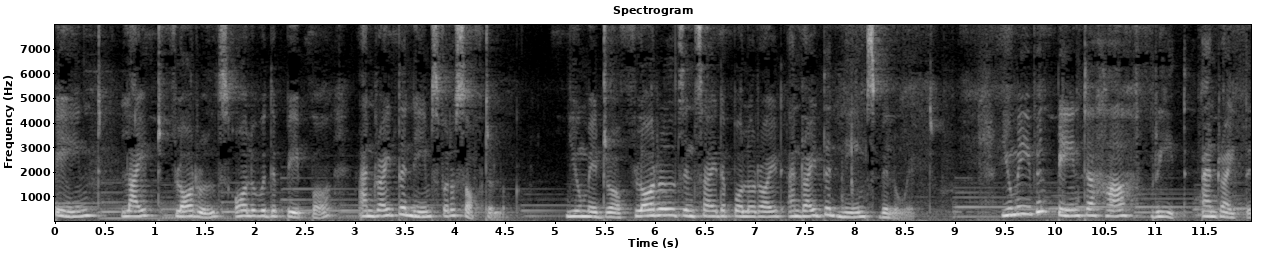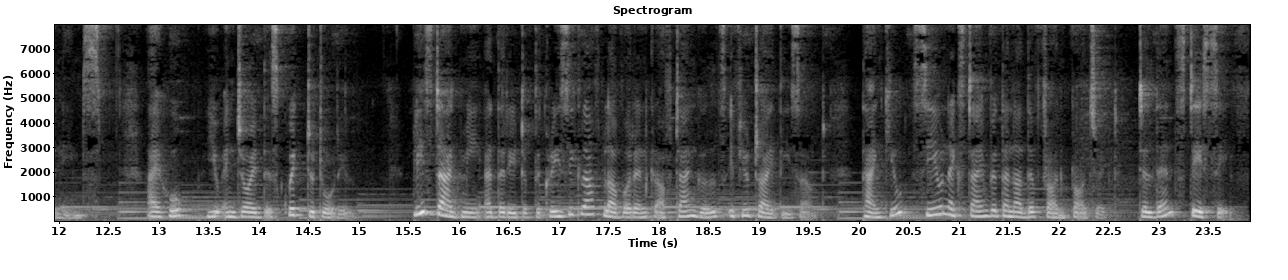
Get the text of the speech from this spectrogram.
paint light florals all over the paper and write the names for a softer look. You may draw florals inside a Polaroid and write the names below it. You may even paint a half wreath and write the names. I hope you enjoyed this quick tutorial. Please tag me at the rate of the Crazy Craft Lover and Craftangles if you try these out. Thank you. See you next time with another fun project. Till then, stay safe.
